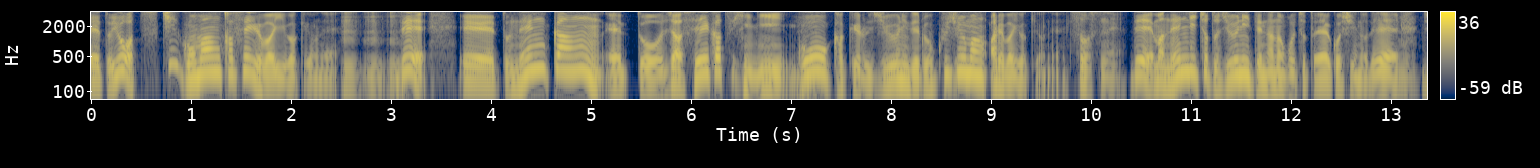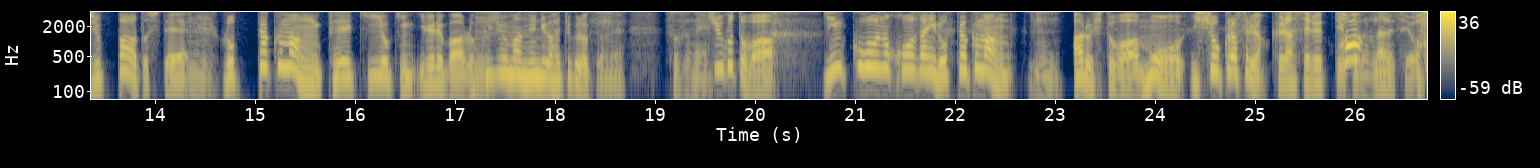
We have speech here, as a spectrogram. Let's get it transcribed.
えっと要は月5万稼げばいいわけよね、うんうんうん。でえっと年間えっとじゃあ生活費に 5×12 で60万あればいいわけよね。そうですね、でまあ年利ちょっと12.75ちょっとややこしいので、うん。10%としてうん、600万定期預金入れれば60万年利が入ってくるわけよね。そうですね。ちゅうことは銀行の口座に600万うん。ある人はもう一生暮らせるやん。暮らせるっていうことになるんですよ。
